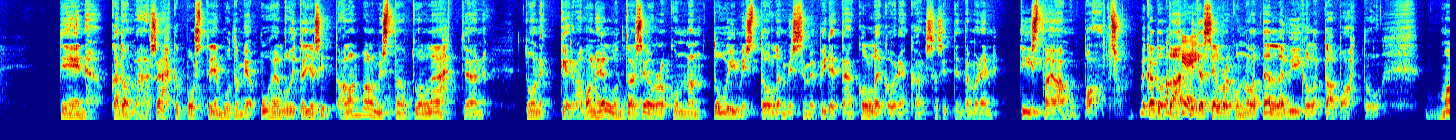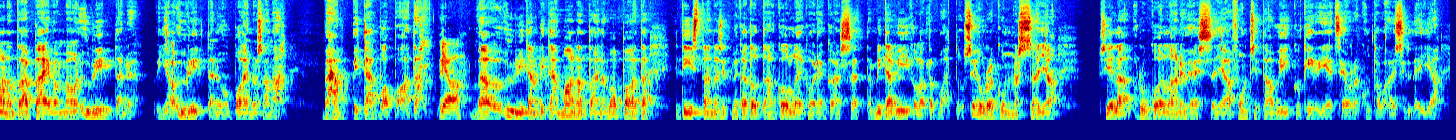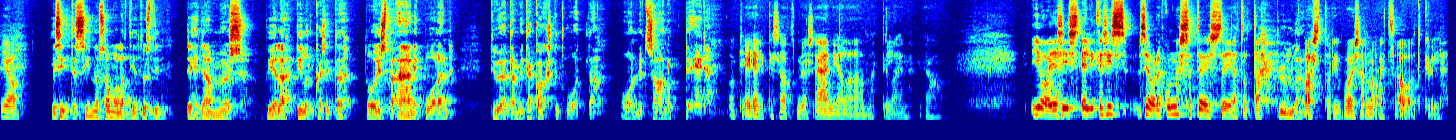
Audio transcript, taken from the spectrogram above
teen, katon vähän sähköposteja, muutamia puheluita ja sitten alan valmistautua lähtöön tuonne Keravan helluntai-seurakunnan toimistolle, missä me pidetään kollegoiden kanssa sitten tämmöinen tiistai-aamun paltsu. Me katsotaan, okay. että mitä seurakunnalla tällä viikolla tapahtuu. Maanantai-päivän mä oon yrittänyt, ja yrittänyt on painosana – vähän pitää vapaata. Joo. Mä yritän pitää maanantaina vapaata ja tiistaina sitten me katsotaan kollegoiden kanssa, että mitä viikolla tapahtuu seurakunnassa ja siellä rukoillaan yhdessä ja funtsitaan viikkokirjeet seurakuntalaisille. Ja, Joo. ja sitten siinä samalla tietysti tehdään myös vielä tilkka sitä toista äänipuolen työtä, mitä 20 vuotta on nyt saanut tehdä. Okei, eli sä oot myös äänialan ammattilainen. Joo. Joo, ja siis, eli siis seurakunnassa töissä ja tota, kyllä. pastori voi sanoa, että sä oot kyllä.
